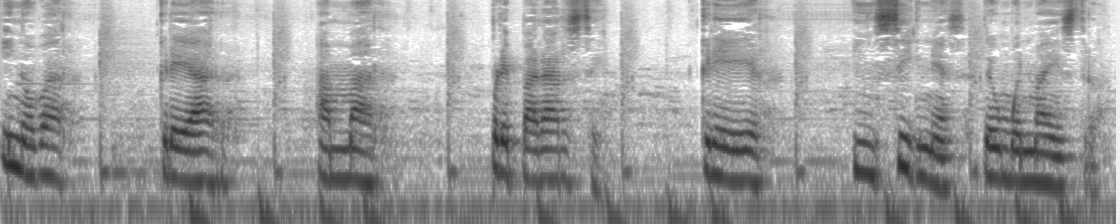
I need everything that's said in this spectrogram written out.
Innovar, crear, amar, prepararse, creer, insignias de un buen maestro.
